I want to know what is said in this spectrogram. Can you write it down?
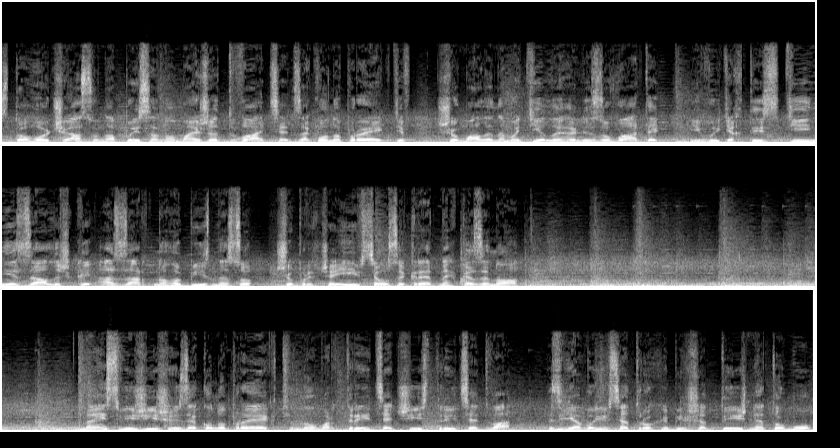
З того часу написано майже 20 законопроєктів, що мали на меті легалізувати і витягти з тіні залишки азартного бізнесу, що причаївся у секретних казино. Найсвіжіший законопроект номер 3632 з'явився трохи більше тижня тому.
